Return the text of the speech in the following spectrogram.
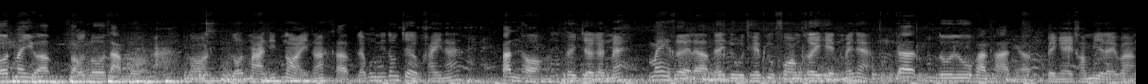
ลดมาอยู่ครับสองโลสามโล อ่าก็ลดมานิดหน่อยนะครับ แล้วพรุ่งนี้ต้องเจอใครนะ ปั้นทองเคยเจอกันไหมไม่เคยเลยครับได้ดูเทปดูฟอร์มเคยเห็นไหมเนี่ย ก็ดูดูๆผ่านๆอยู่ครับ เป็นไงเขามีอะไรบ้าง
